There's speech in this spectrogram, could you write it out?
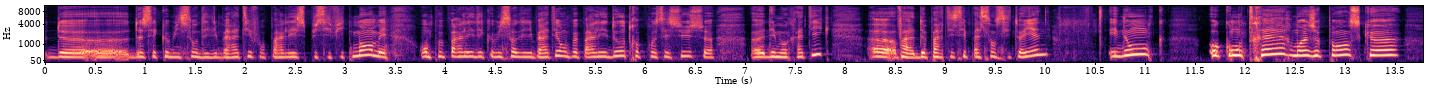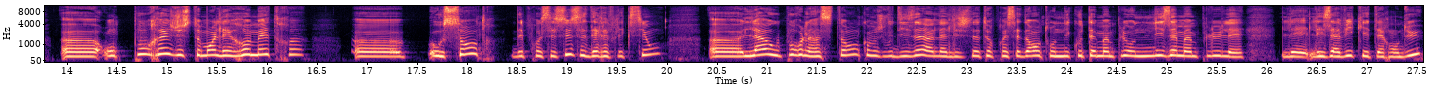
de, euh, ces commissions délibératives pour parler spécifiquement, mais on peut parler des commissions délibératives, on peut parler d'autres processus démocratiques, enfin de participation citoyenne. Et donc, au contraire, moi je pense que euh, on pourrait justement les remettre euh, au centre des processus et des réflexions. Euh, là où pour l'instant, comme je vous disais, à la législature précédente, on n'écoutait même plus, on ne lisait même plus les, les, avis qui étaient rendus,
